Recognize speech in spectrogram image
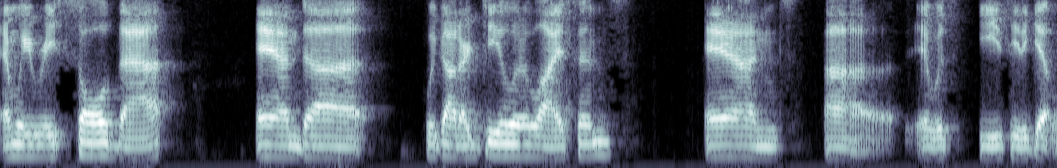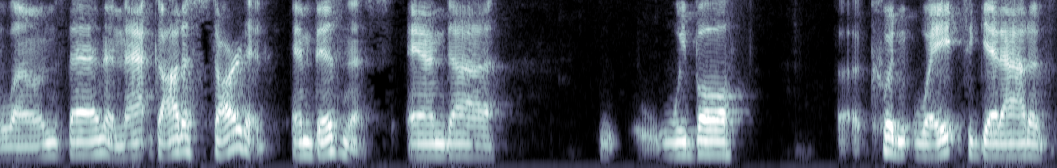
and we resold that, and uh, we got our dealer license, and uh, it was easy to get loans then, and that got us started in business. And uh, we both uh, couldn't wait to get out of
